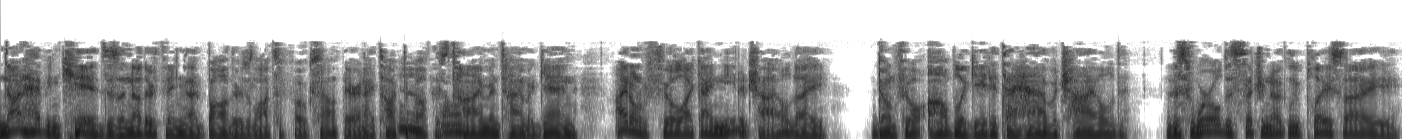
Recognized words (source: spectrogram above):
not having kids is another thing that bothers lots of folks out there. And I talked oh, about this God. time and time again. I don't feel like I need a child. I don't feel obligated to have a child. This world is such an ugly place. I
